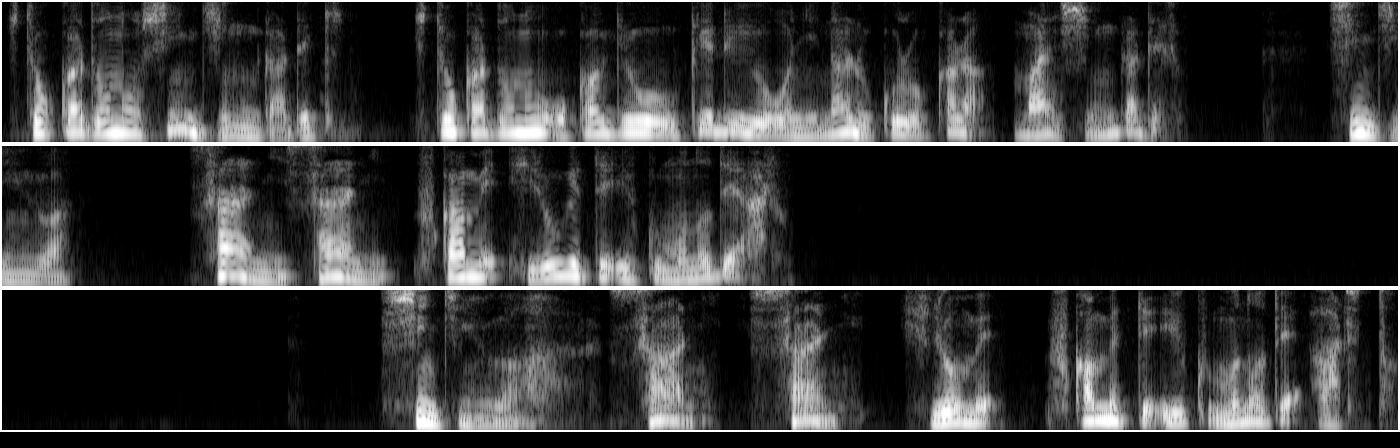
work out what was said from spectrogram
一角の信心ができ一角のおかげを受けるようになる頃から慢心が出る。信心はさらにさらに深め広げていくものである。信心はさらにさらに広め深めていくものであると。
